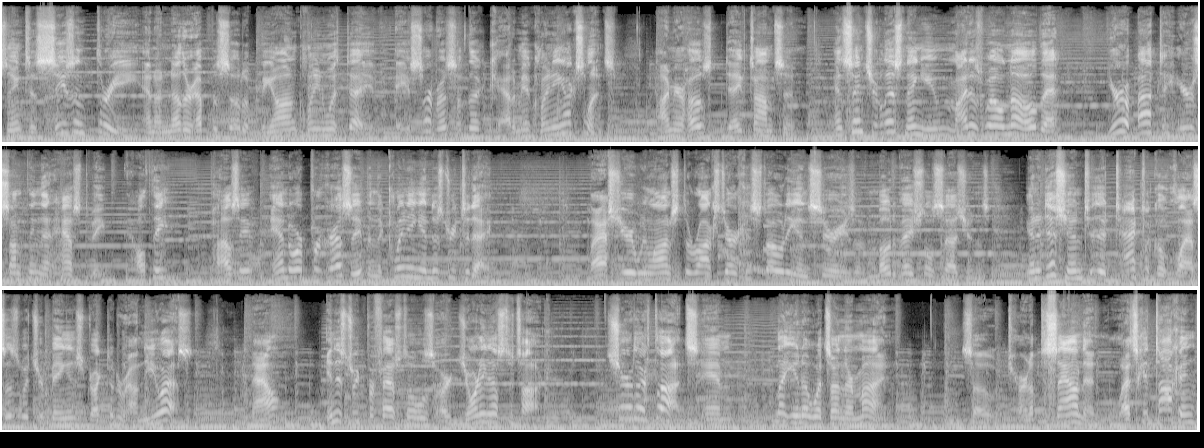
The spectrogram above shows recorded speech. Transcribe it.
listening to Season 3 and another episode of Beyond Clean with Dave, a service of the Academy of Cleaning Excellence. I'm your host, Dave Thompson, and since you're listening, you might as well know that you're about to hear something that has to be healthy, positive, and or progressive in the cleaning industry today. Last year, we launched the Rockstar Custodian series of motivational sessions, in addition to the tactical classes which are being instructed around the U.S. Now, industry professionals are joining us to talk, share their thoughts, and let you know what's on their mind. So turn up the sound and let's get talking.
